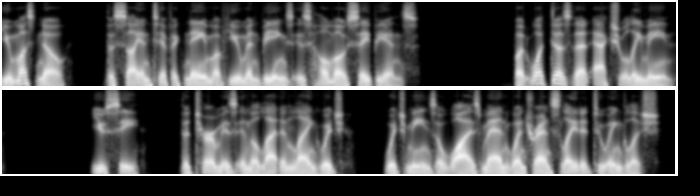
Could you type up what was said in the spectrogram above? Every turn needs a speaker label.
Speaker 1: You must know, the scientific name of human beings is Homo sapiens. But what does that actually mean? You see, the term is in the Latin language, which means a wise man when translated to English.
